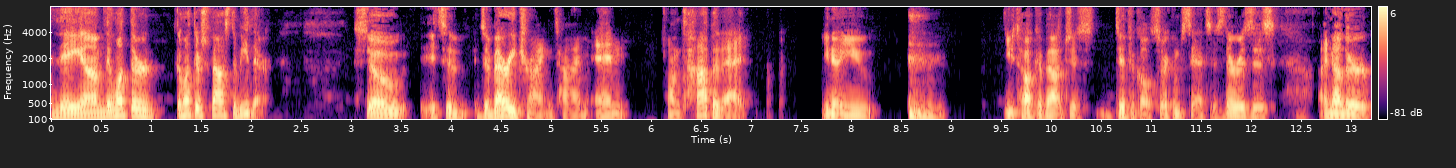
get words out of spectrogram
they um they want their they want their spouse to be there so it's a it's a very trying time and on top of that you know you you talk about just difficult circumstances. There was this another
